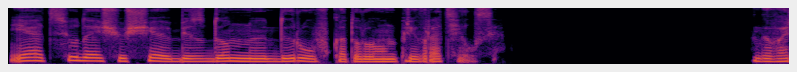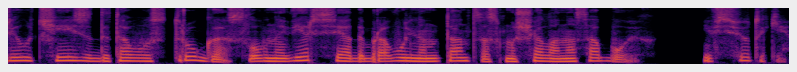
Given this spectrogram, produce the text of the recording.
Я отсюда ощущаю бездонную дыру, в которую он превратился. Говорил Чейз до того строго, словно версия о добровольном танце смущала нас обоих. И все таки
